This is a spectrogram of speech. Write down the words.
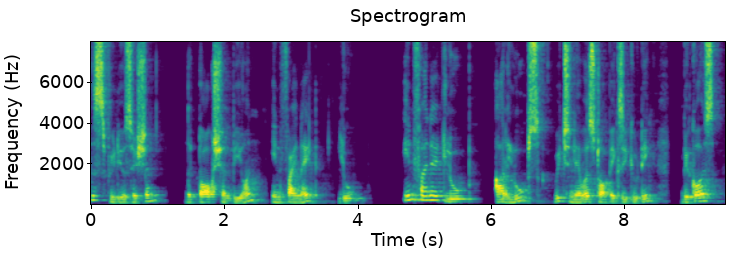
this video session, the talk shall be on infinite loop. Infinite loop are loops which never stop executing because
